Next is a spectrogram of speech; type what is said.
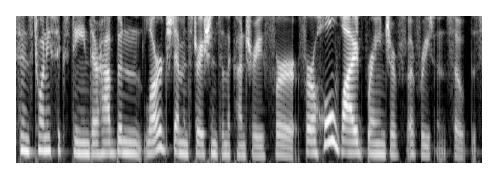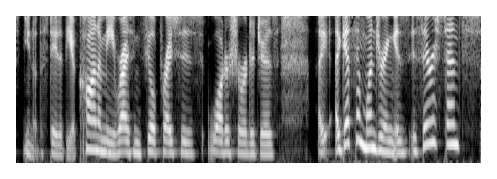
since 2016, there have been large demonstrations in the country for, for a whole wide range of, of reasons. So, this, you know, the state of the economy, rising fuel prices, water shortages. I, I guess I'm wondering is is there a sense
